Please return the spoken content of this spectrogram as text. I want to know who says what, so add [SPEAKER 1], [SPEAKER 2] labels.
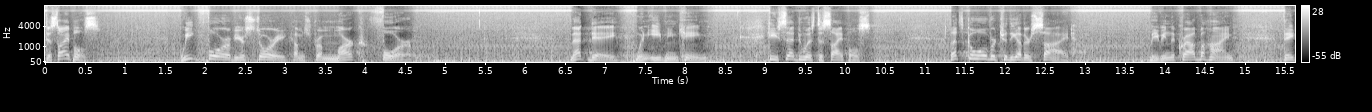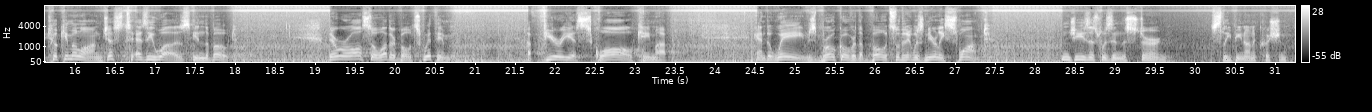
[SPEAKER 1] Disciples, week four of your story comes from Mark 4. That day, when evening came, he said to his disciples, Let's go over to the other side. Leaving the crowd behind, they took him along just as he was in the boat. There were also other boats with him. A furious squall came up, and the waves broke over the boat so that it was nearly swamped. And Jesus was in the stern sleeping on a cushion.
